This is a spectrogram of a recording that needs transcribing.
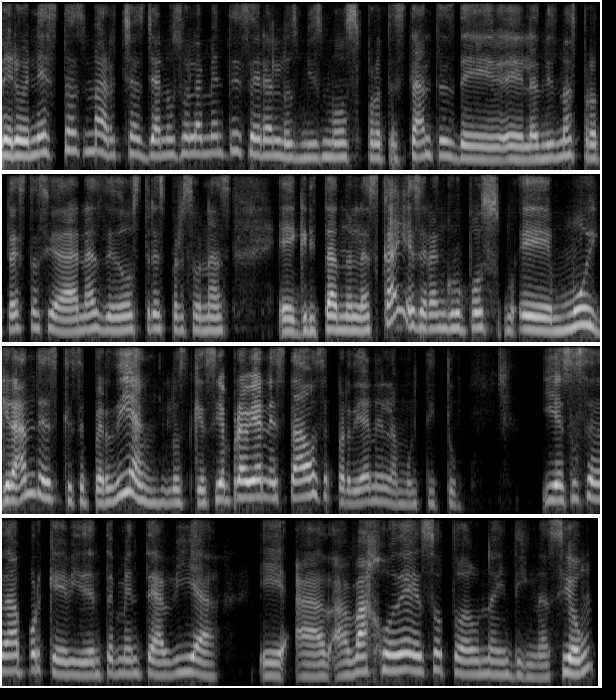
pero en estas marchas ya no solamente eran los mismos protestantes de eh, las mismas protestas ciudadanas de dos, tres personas eh, gritando en las calles, eran grupos eh, muy grandes que se perdían, los que siempre habían estado se perdían en la multitud. Y eso se da porque evidentemente había eh, a- abajo de eso toda una indignación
